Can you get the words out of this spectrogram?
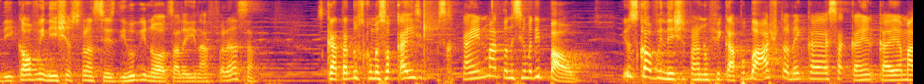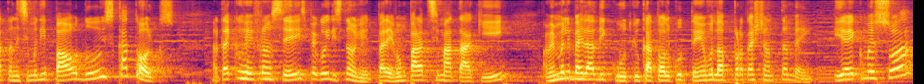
de calvinistas franceses, de huguenotes ali na França, os católicos começaram a cair, matando em cima de pau. E os calvinistas, para não ficar por baixo, também caía, caía, caía matando em cima de pau dos católicos. Até que o rei francês pegou e disse: Não, gente, peraí, vamos parar de se matar aqui. A mesma liberdade de culto que o católico tem, eu vou dar pro protestante também. E aí começou a,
